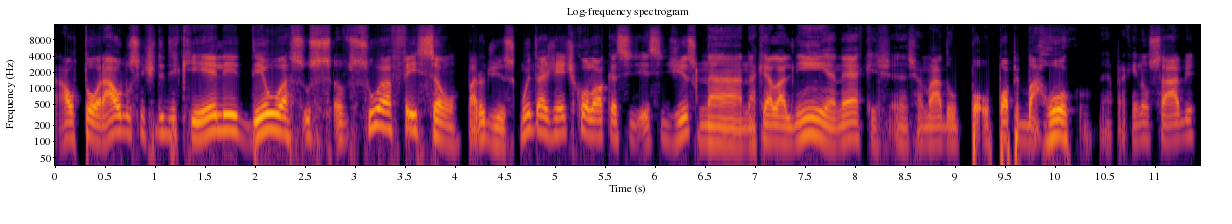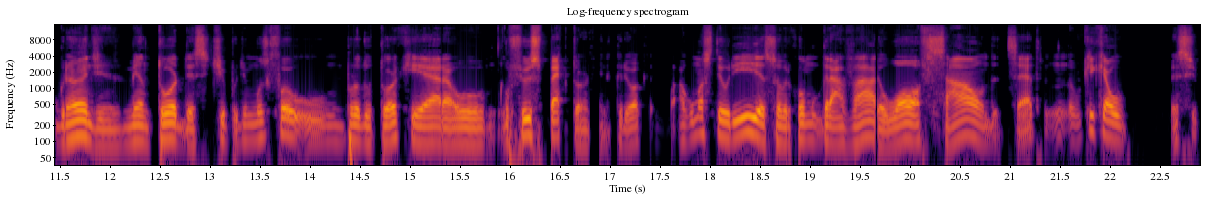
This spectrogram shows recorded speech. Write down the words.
autoral no sentido de que ele deu a, a sua afeição para o disco. Muita gente coloca esse, esse disco na, naquela linha, né, que é chamado o pop barroco. Né? Para quem não sabe, o grande mentor desse tipo de música foi um produtor que era o, o Phil Spector. Ele criou algumas teorias sobre como gravar, o Wall of Sound, etc. O que, que é o, esse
